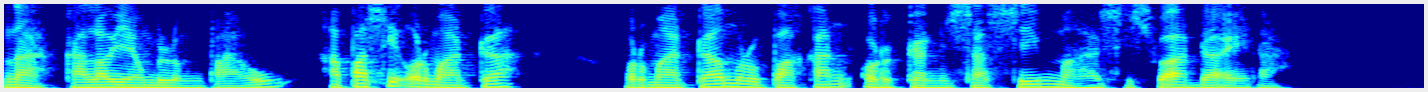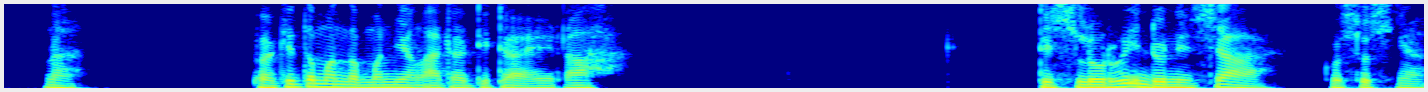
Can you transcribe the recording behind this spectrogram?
Nah, kalau yang belum tahu, apa sih ormada? Ormada merupakan organisasi mahasiswa daerah. Nah, bagi teman-teman yang ada di daerah, di seluruh Indonesia khususnya,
